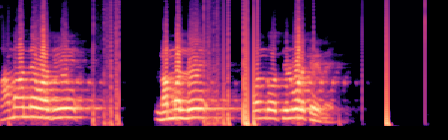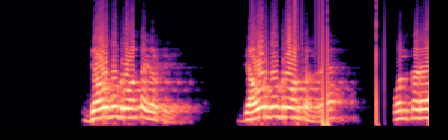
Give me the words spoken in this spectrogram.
ಸಾಮಾನ್ಯವಾಗಿ ನಮ್ಮಲ್ಲಿ ಒಂದು ತಿಳುವಳಿಕೆ ಇದೆ. ದೇವ್ರಗುಡ್ರು ಅಂತ ಹೇಳ್ತೀವಿ. ದೇವ್ರಗುಡ್ರು ಅಂತಂದ್ರೆ ಒಂದ್ ಕಡೆ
